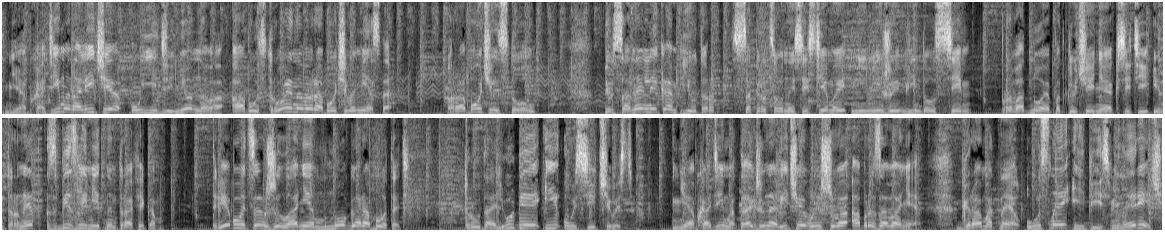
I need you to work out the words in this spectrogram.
Необходимо наличие уединенного, обустроенного рабочего места. Рабочий стол, персональный компьютер с операционной системой не ниже Windows 7, проводное подключение к сети интернет с безлимитным трафиком. Требуется желание много работать, трудолюбие и усидчивость. Необходимо также наличие высшего образования, грамотная устная и письменная речь,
